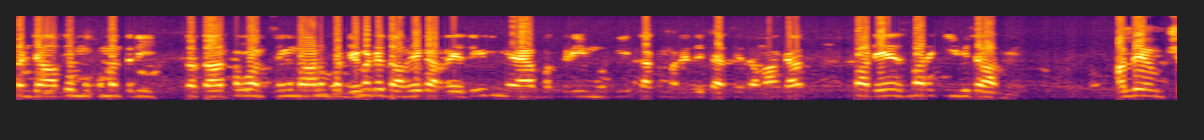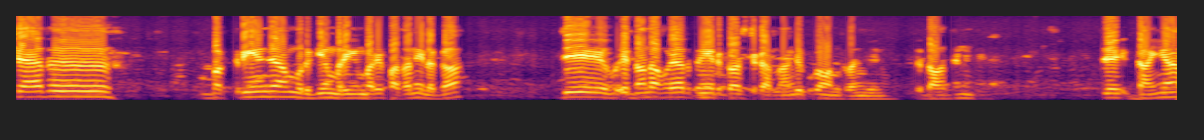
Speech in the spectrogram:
ਪੰਜਾਬ ਦੇ ਮੁੱਖ ਮੰਤਰੀ ਸਰਦਾਰ ਭਗਵੰਤ ਸਿੰਘ ਮਾਨ ਵੱਡੇ ਵੱਡੇ ਦਾਅਵੇ ਕਰ ਰਹੇ ਸੀ ਕਿ ਮੈਂ ਬੱਕਰੀ ਮੁਰਗੀ ਤੱਕ ਮਰੇ ਦੇ ਪੈਸੇ ਦਵਾਂਗਾ। ਤੁਹਾਡੇ ਇਸ ਬਾਰੇ ਕੀ ਵਿਚਾਰ ਨੇ? ਹਲੇ ਸ਼ਾਇਦ ਬੱਕਰੀਆਂ ਜਾਂ ਮੁਰਗੀਆਂ ਮਰੀਆਂ ਬਾਰੇ ਪਤਾ ਨਹੀਂ ਲੱਗਾ। ਜੇ ਇਦਾਂ ਦਾ ਹੋਇਆ ਤਾਂ ਤੁਸੀਂ ਰਿਕਵੈਸਟ ਕਰ ਲਾਂਗੇ ਭਗਵੰਤ ਜੀ ਨੂੰ ਤੇ ਦੱਸ ਦੇਣਗੇ। ਤੇ ਗਾਈਆਂ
